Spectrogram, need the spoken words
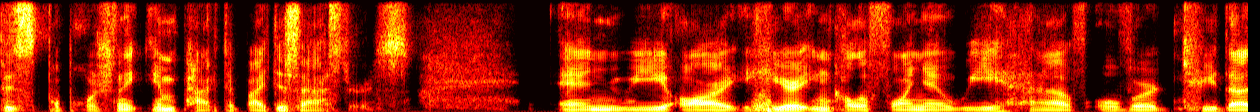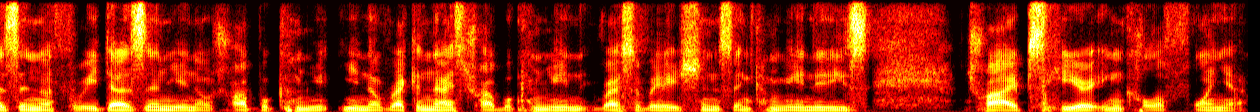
disproportionately impacted by disasters and we are here in California. We have over two dozen or three dozen, you know, tribal, you know, recognized tribal community reservations and communities, tribes here in California.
